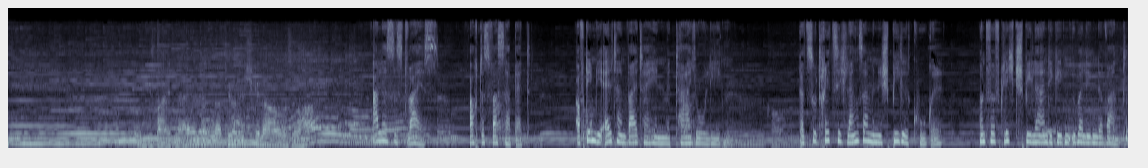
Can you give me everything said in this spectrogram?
hier. Und die beiden Eltern natürlich genauso. Hallo. Alles ist weiß, auch das Wasserbett, auf dem die Eltern weiterhin mit Tayo liegen. Dazu dreht sich langsam eine Spiegelkugel und wirft Lichtspiele an die gegenüberliegende Wand.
